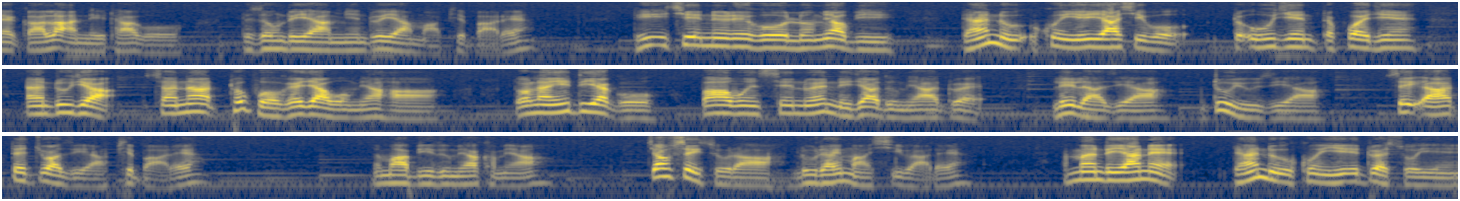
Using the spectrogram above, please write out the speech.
တဲ့ကာလအနေအထားကိုတစုံတရာမြင်တွေ့ရမှာဖြစ်ပါတယ်။ ဒီအခြေအနေတွေကိုလွန်မြောက်ပြီးဒန်းတူအခွင့်အရေးရရှိဖို့တဦးချင်းတစ်ဖွဲ့ချင်းအန်တူးကြဆန္ဒထုတ်ဖော်ခဲ့ကြပုံများဟာဒေါ်လာရင်းတရက်ကို ပါဝင်ဆင်နွှဲနေကြသူများအတွက်လေ့လာစရာအတူယူစရာစိတ်အားတက်ကြွစရာဖြစ်ပါတယ်။မြမပြည်သူများခမညာကြောက်စိတ်ဆိုတာလူတိုင်းမှာရှိပါတယ်အမှန်တရားနဲ့ဒန်းတူအခွင့်အရေးအတွက်ဆိုရင်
